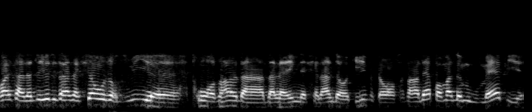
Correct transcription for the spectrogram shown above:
Ouais, ça a eu des transactions aujourd'hui, euh, trois heures dans, dans la Ligue nationale de hockey. Fait qu'on s'attendait à pas mal de mouvements, puis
